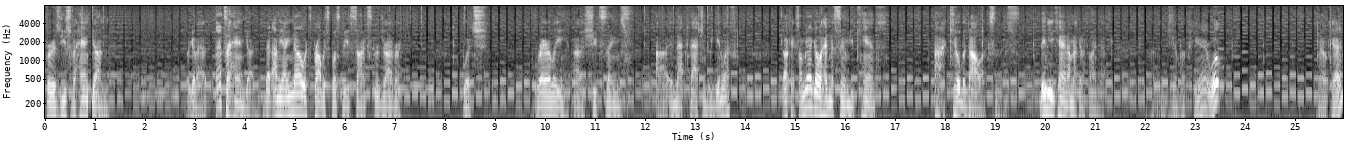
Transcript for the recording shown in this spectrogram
for his use of a handgun. Look at that. That's a handgun. That I mean, I know it's probably supposed to be a sonic screwdriver which rarely uh, shoots things uh, in that fashion to begin with. Okay, so I'm going to go ahead and assume you can't uh, kill the Daleks in this. Maybe you can, I'm not going to find out. Uh, jump up here. Whoop! Okay.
